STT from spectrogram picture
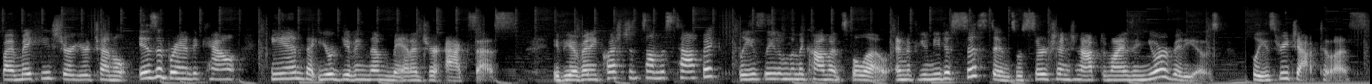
by making sure your channel is a brand account and that you're giving them manager access. If you have any questions on this topic, please leave them in the comments below. And if you need assistance with search engine optimizing your videos, please reach out to us.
